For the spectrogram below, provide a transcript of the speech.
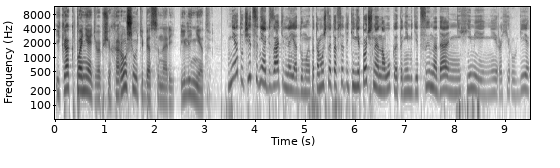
И как понять вообще, хороший у тебя сценарий или нет? Нет, учиться не обязательно, я думаю, потому что это все-таки не точная наука, это не медицина, да, не химия, не нейрохирургия.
